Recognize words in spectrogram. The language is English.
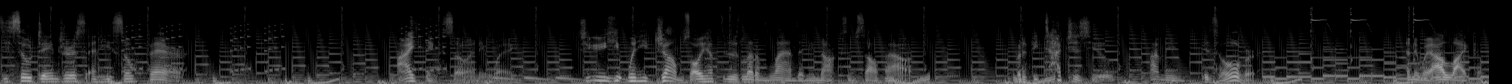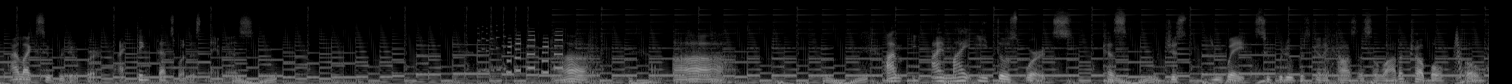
He's so dangerous and he's so fair. I think so, anyway. He, when he jumps, all you have to do is let him land and he knocks himself mm-hmm. out. But if he mm-hmm. touches you, I mean, it's over. Mm-hmm. Anyway, I like him. I like Super Duper. I think that's what his name is. Ah. Ah. I'm, I might eat those words. Because just, you wait. Super Duper's going to cause us a lot of trouble. Oh.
